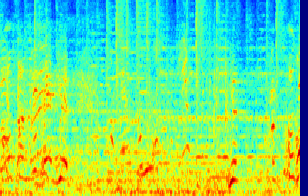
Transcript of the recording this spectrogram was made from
เอาฝั่งไอ้เทพหยุดหยุดพอ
